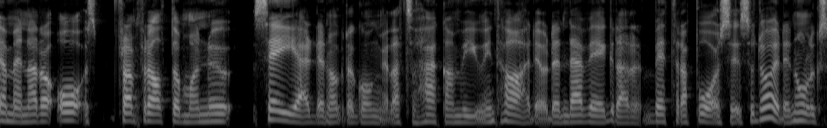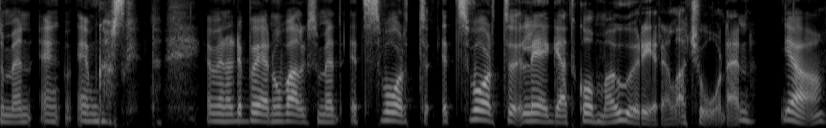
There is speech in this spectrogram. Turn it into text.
jag menar, och framförallt om man nu säger det några gånger att så här kan vi ju inte ha det och den där vägrar bättra på sig så då är det nog liksom en, en, en ganska... Jag menar det börjar nog vara liksom ett, ett, svårt, ett svårt läge att komma ur i relationen. Ja,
